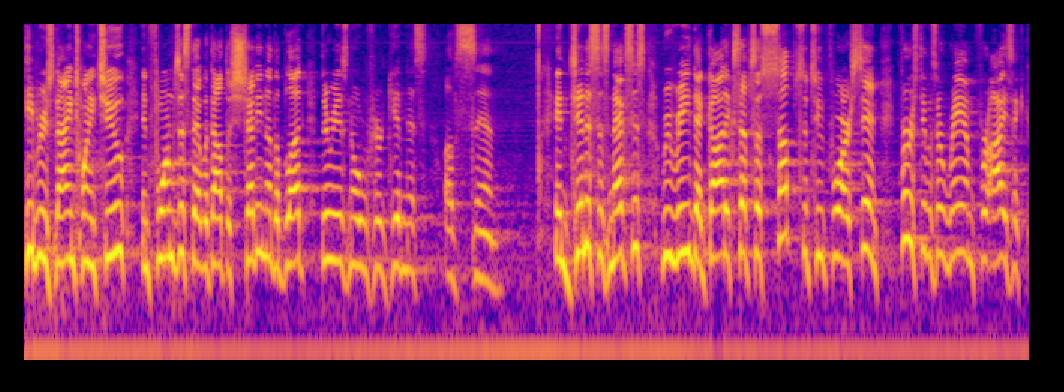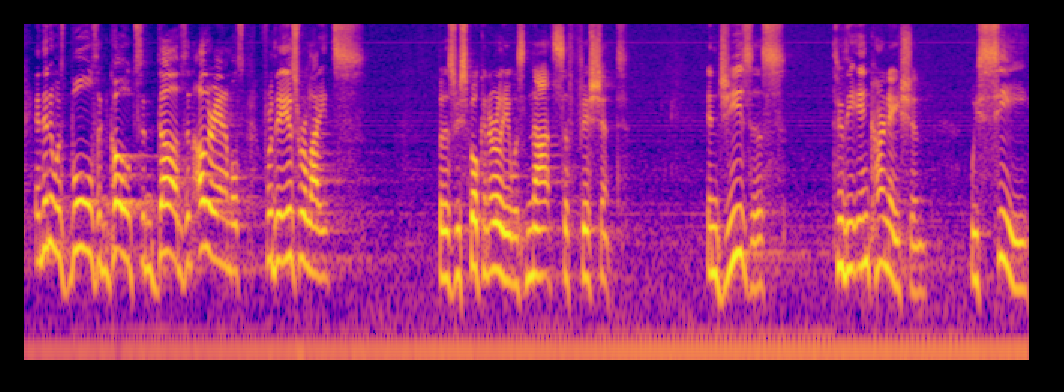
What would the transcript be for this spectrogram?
Hebrews 9:22 informs us that without the shedding of the blood there is no forgiveness of sin. In Genesis and Exodus, we read that God accepts a substitute for our sin. First, it was a ram for Isaac, and then it was bulls and goats and doves and other animals for the Israelites. But as we spoken earlier, it was not sufficient. In Jesus, through the incarnation, we see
